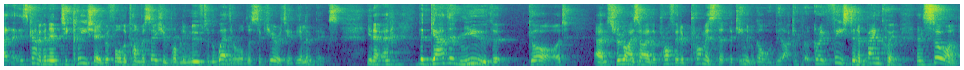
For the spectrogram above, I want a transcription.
Uh, it's kind of an empty cliche before the conversation probably moved to the weather or the security at the Olympics. You know, and the gathered knew that God, um, through Isaiah the prophet, had promised that the kingdom of God would be like a great feast and a banquet and so on.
